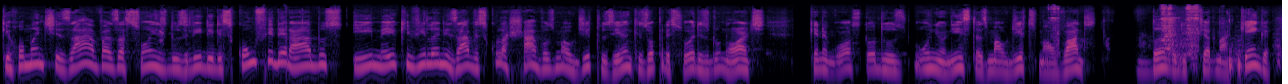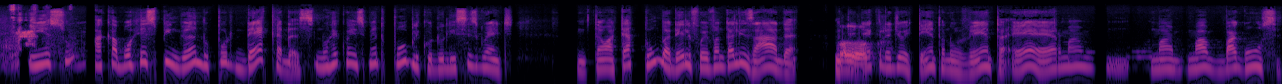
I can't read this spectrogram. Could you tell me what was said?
que romantizava as ações dos líderes confederados e meio que vilanizava, esculachava os malditos yankees opressores do norte. Que negócio, todos unionistas, malditos, malvados, banda de Fiat Maquenga. E isso acabou respingando por décadas no reconhecimento público do Ulysses Grant. Então, até a tumba dele foi vandalizada. Na década de 80, 90, é, era uma, uma, uma bagunça.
